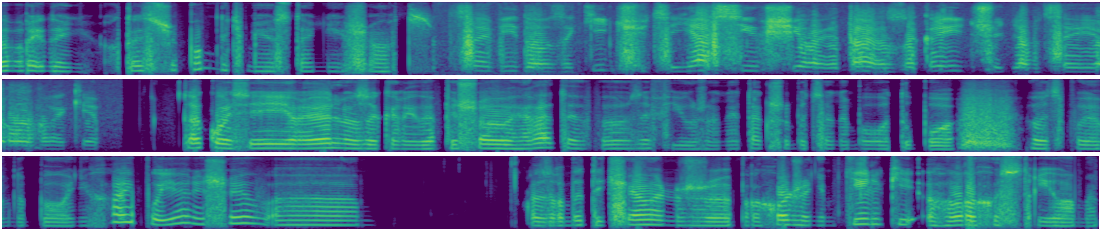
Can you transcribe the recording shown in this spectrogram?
Добрий день. Хтось ще помнить мій останній шорт? Це відео закінчується. Я всіх щиро вітаю з закінченням цієї рубрики. Так ось, я її реально закрив. Пішов грати в The Fusion. І так, щоб це не було тупо летсплеєм на полоні хайпу, я рішив а, зробити челендж проходженням тільки горохострілами.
